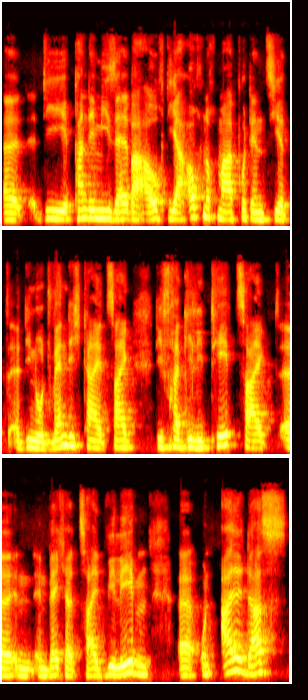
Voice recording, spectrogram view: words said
äh, die Pandemie selber auch, die ja auch nochmal potenziert äh, die Notwendigkeit zeigt, die Fragilität zeigt, äh, in, in welcher Zeit wir leben. Äh, und all das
